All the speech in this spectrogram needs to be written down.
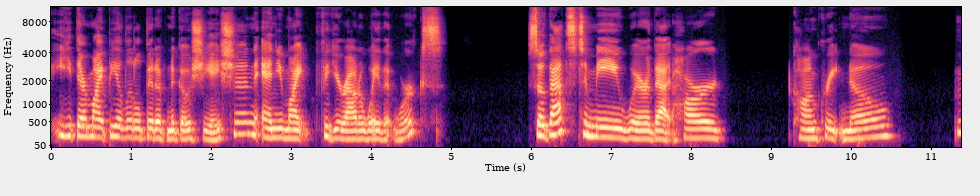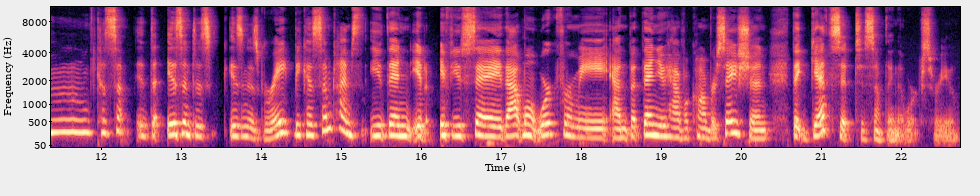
there might be a little bit of negotiation and you might figure out a way that works. So that's to me where that hard, concrete no, mm, because it isn't as isn't as great. Because sometimes you then it if you say that won't work for me, and but then you have a conversation that gets it to something that works for you.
